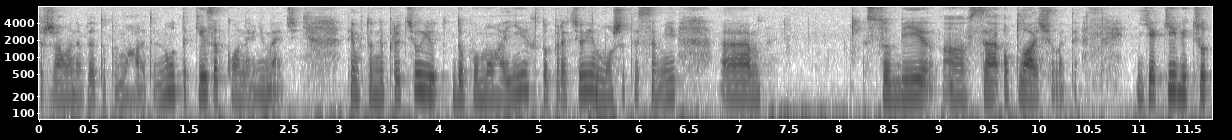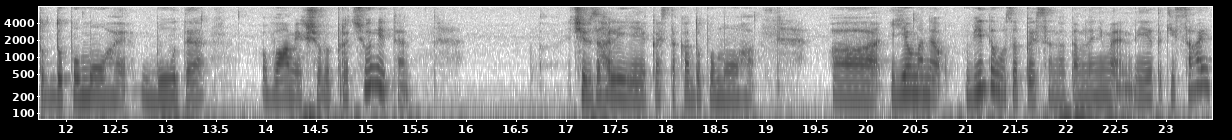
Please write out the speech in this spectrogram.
держава не буде допомагати. Ну, такі закони в Німеччині. Тим, хто не працює, допомога є. Хто працює, можете самі е, собі е, все оплачувати. Який відсоток допомоги буде вам, якщо ви працюєте? Чи взагалі є якась така допомога? Е, Є в мене відео записано там на німе... є такий сайт,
